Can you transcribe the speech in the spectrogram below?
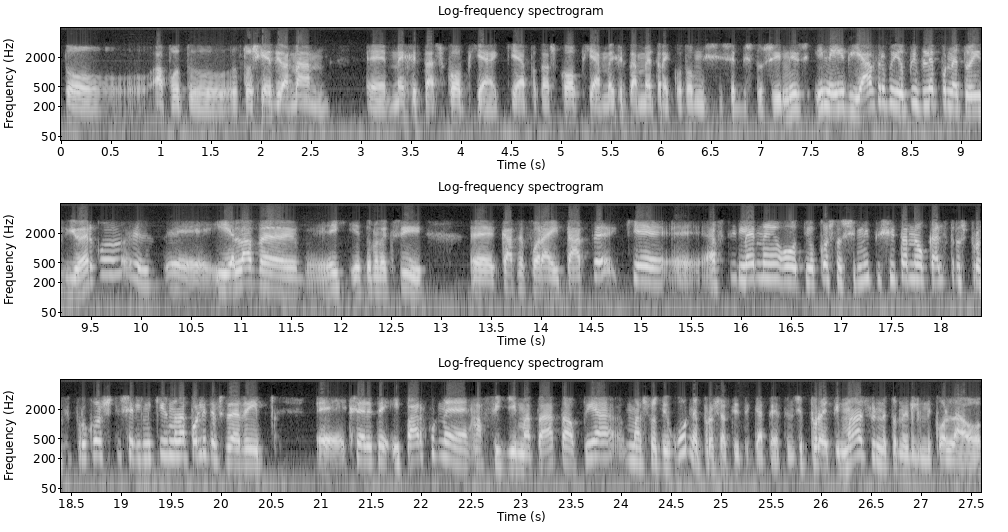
το, από το, το σχέδιο ΑΝΑΝ ε, μέχρι τα Σκόπια και από τα Σκόπια μέχρι τα μέτρα οικοδόμησης εμπιστοσύνης είναι οι ίδιοι άνθρωποι οι οποίοι βλέπουν το ίδιο έργο. Ε, ε, η Ελλάδα έχει εντωμεταξύ ε, κάθε φορά ητάται και αυτοί λένε ότι ο Κώστας Σιμίτης ήταν ο καλύτερος πρωθυπουργός της ελληνικής μεταπολίτευσης. Δηλαδή ε, ξέρετε, υπάρχουν ε, αφηγήματα τα οποία μας οδηγούν προς αυτή την κατεύθυνση, προετοιμάζουν τον ελληνικό λαό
